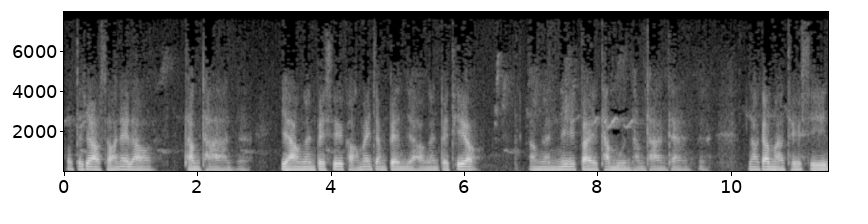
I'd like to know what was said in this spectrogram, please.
พุทธเจ้าสอนให้เราทำทานอย่าเอาเงินไปซื้อของไม่จำเป็น อย่าเอาเงินไปเที่ยว เอาเงินนี้ไปทำบุญทำทานแทน แล้วก็มาถือศีล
